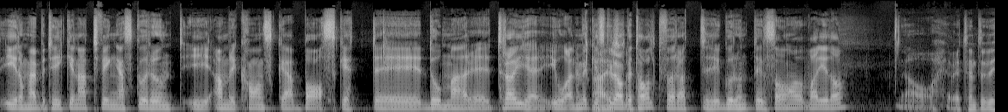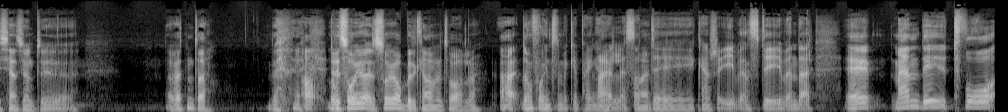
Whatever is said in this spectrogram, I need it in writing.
i de här butikerna tvingas gå runt i amerikanska basketdomartröjor. Johan, hur mycket ja, skulle du ha betalt för att eh, gå runt i så varje dag? Ja, jag vet inte. Det känns ju inte... Jag vet inte. Ja, de är får, så, så jobbigt kan det inte vara? Eller? Nej, de får inte så mycket pengar nej, heller, så det är kanske even Steven där. Eh, men det är ju två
